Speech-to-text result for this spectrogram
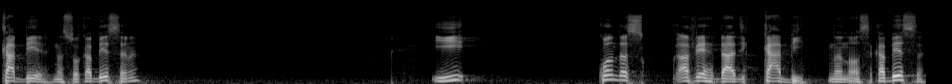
caber na sua cabeça, né? E quando as, a verdade cabe na nossa cabeça,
